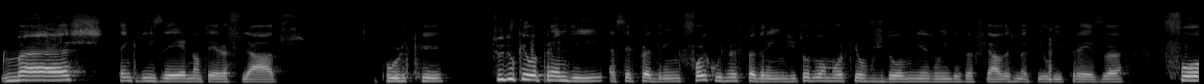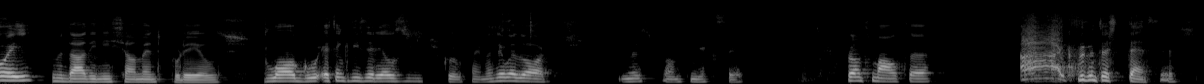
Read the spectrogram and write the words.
mas tenho que dizer não ter afilhados, porque tudo o que eu aprendi a ser padrinho foi com os meus padrinhos e todo o amor que eu vos dou, minhas lindas afilhadas Matilde e Teresa, foi me dado inicialmente por eles. Logo, eu tenho que dizer eles, desculpem, mas eu adoro-vos. Mas pronto, tinha que ser. Pronto, malta. Ai, que perguntas tensas.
